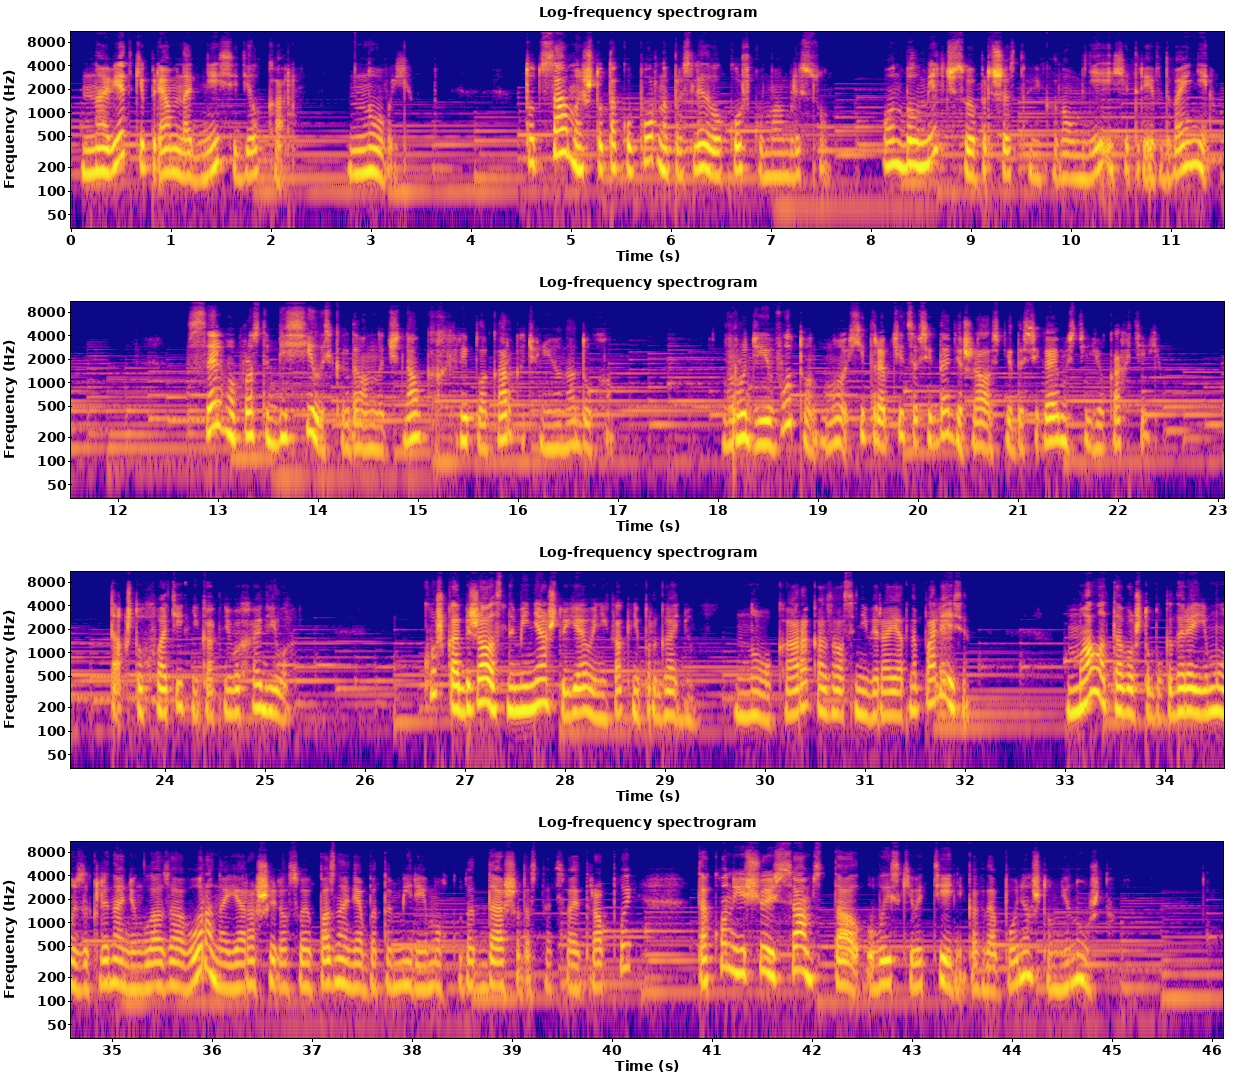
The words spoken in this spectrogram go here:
На ветке прямо над ней сидел кар новый. Тот самый, что так упорно преследовал кошку в моем лесу. Он был мельче своего предшественника, но умнее и хитрее вдвойне. Сельма просто бесилась, когда он начинал хрипло каркать у нее над ухом. Вроде и вот он, но хитрая птица всегда держалась в недосягаемости ее когтей. Так что ухватить никак не выходило. Кошка обижалась на меня, что я его никак не прогоню. Но Кар оказался невероятно полезен – Мало того, что благодаря ему и заклинанию глаза ворона я расширил свое познание об этом мире и мог куда дальше достать своей тропой, так он еще и сам стал выискивать тени, когда понял, что мне нужно.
